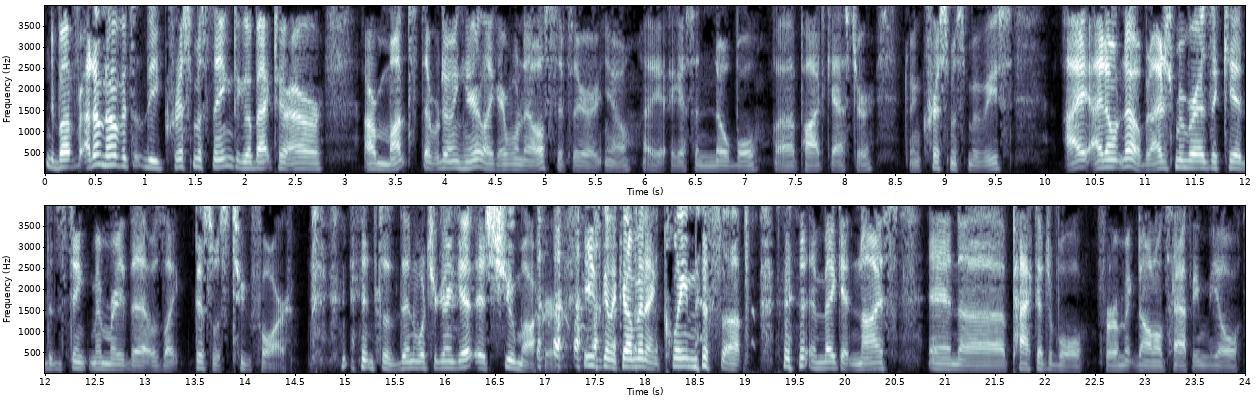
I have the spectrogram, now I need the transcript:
But I don't know if it's the Christmas thing to go back to our our month that we're doing here, like everyone else. If they're, you know, I, I guess a noble uh, podcaster doing Christmas movies. I, I don't know, but I just remember as a kid the distinct memory that was like this was too far, and so then what you're going to get is Schumacher. He's going to come in and clean this up and make it nice and uh, packageable for a McDonald's Happy Meal,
